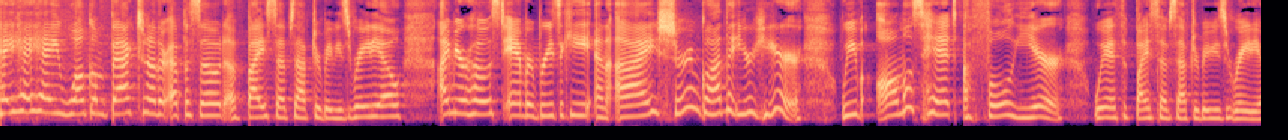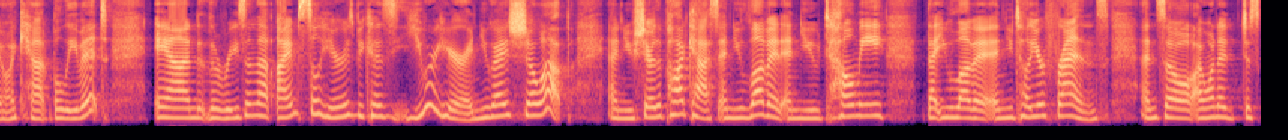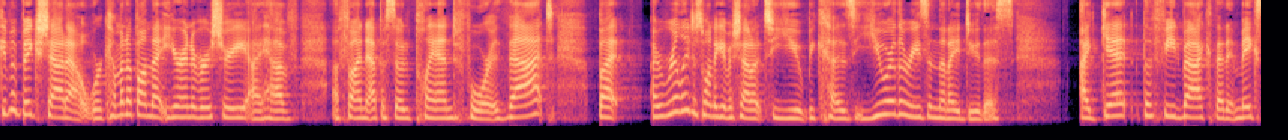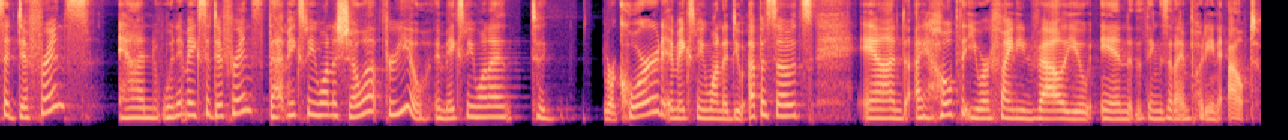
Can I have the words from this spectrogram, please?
Hey, hey, hey, welcome back to another episode of Biceps After Babies Radio. I'm your host, Amber Brueseke, and I sure am glad that you're here. We've almost hit a full year with Biceps After Babies Radio. I can't believe it. And the reason that I'm still here is because you are here and you guys show up and you share the podcast and you love it and you tell me that you love it and you tell your friends. And so I want to just give a big shout out. We're coming up on that year anniversary. I have a fun episode planned for that. But I really just want to give a shout out to you because you are the reason that I do this. I get the feedback that it makes a difference. And when it makes a difference, that makes me want to show up for you. It makes me want to, to record. It makes me want to do episodes. And I hope that you are finding value in the things that I'm putting out.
